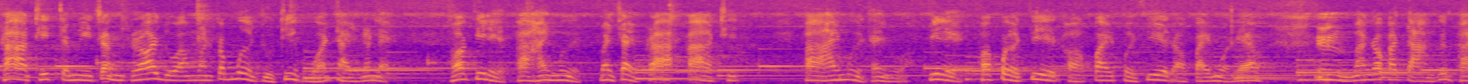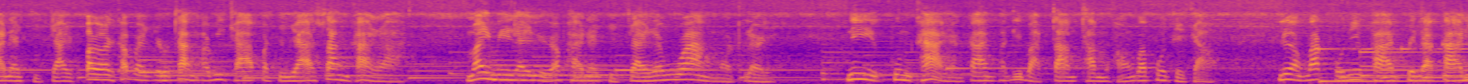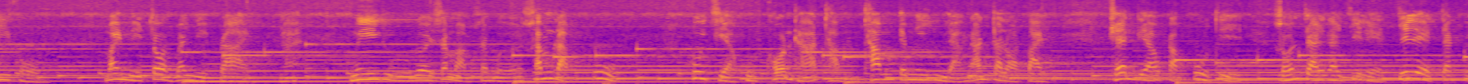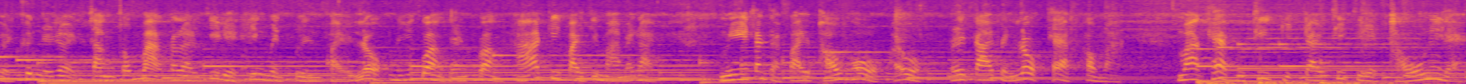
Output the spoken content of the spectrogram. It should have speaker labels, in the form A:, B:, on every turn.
A: พระอาทิตย์จะมีตั้งร้อยดวงมันก็มืดอยู่ที่หัวใจนั่นแหละ เพราะกิเลสพาให้มืด ไม่ใช่พระพระอาทิตย์พาให้มืดให้หัวกิเลสพอเปิดกิเลสออกไป เปิดกิเลสออกไปหมดแล้วมมันก็กระจ่างขึ้นภายในจิตใจ เปิดเข้าไปจนทั้งอวิชชาปัจจยาสร้างข้าราไม่มีอะไรเหลือภายในจิตใจแล้วว่างหมดเลย นี่คุณค่าแห่งการปฏิบัติตามธรรมของพระพุทธเจ้า เรื่องมรรคผลนิพพานเป็นอาการที่โกไม่มีต้นไม่มีปลายนะมีอยู่โดยสม่ำเสมอสำหรับผู้ผู้เชี่ยวผู้ค้นหาธรรมธรรมจะมีอยู่อย่างนั้นตลอดไป เช่นเดียวกับผู้ที่สนใจในกิเลสกิเลสจะเกิดขึ้นเรื่อยๆสั่งสมมากเท่าไหรกิเลสยิ่งเป็นปืนไฟโลกนี้กว้างแสนกว้างหาที่ไปที่มาไม่ได้ มีตั้งแต่ไฟเผาโลกเผาโลกเลยกลายเป็นโลกแคบเข้ามา มาแคบอยู่ที่จิตใจที่กิเลสเผานี่แหละ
